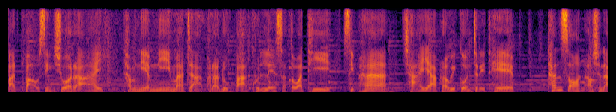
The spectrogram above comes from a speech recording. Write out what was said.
ปัดเป่าสิ่งชั่วร้าย ธรรมเนียมนี้มาจากพระดุปาคุณเลศตวรรษที่ 15 ฉายาพระวิกลจริตเทพ ท่านสอนเอาชนะ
